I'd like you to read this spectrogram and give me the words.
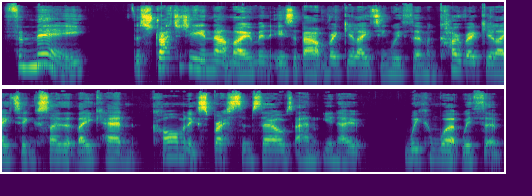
For me, the strategy in that moment is about regulating with them and co-regulating so that they can calm and express themselves and you know we can work with them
